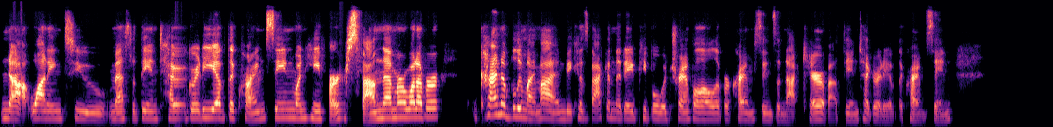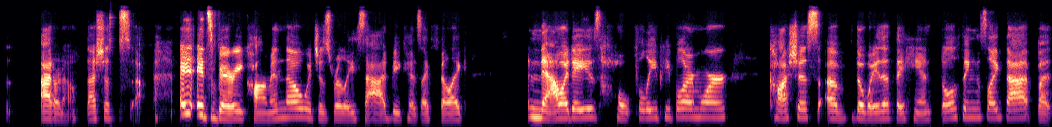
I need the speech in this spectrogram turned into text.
not wanting to mess with the integrity of the crime scene when he first found them or whatever, kind of blew my mind because back in the day, people would trample all over crime scenes and not care about the integrity of the crime scene. I don't know. That's just, it, it's very common though, which is really sad because I feel like nowadays, hopefully, people are more cautious of the way that they handle things like that. But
